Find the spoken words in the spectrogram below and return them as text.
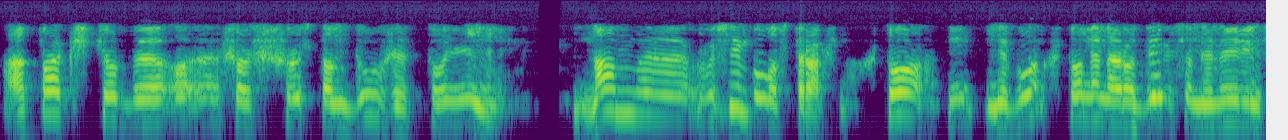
А так, щоб е, що, щось там дуже, то ні. Нам е, усім було страшно. Хто не хто не народився, не виріс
